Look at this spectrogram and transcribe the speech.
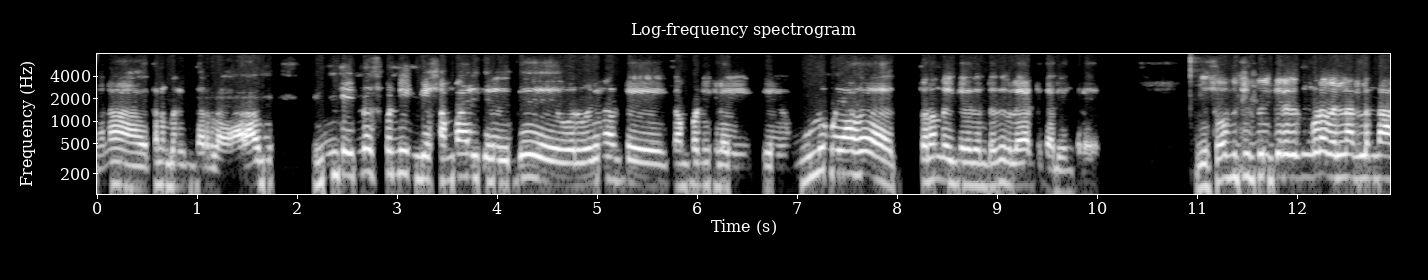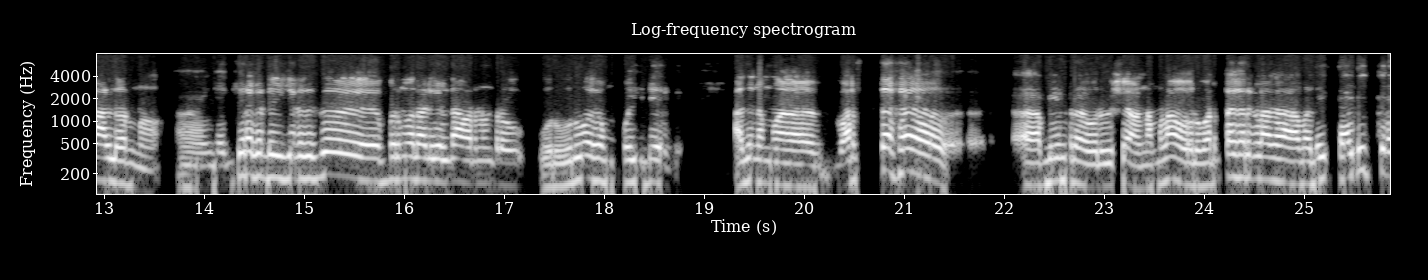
ஏன்னா எத்தனை பேருக்கு தரல அதாவது இங்க இன்வெஸ்ட் பண்ணி இங்க சம்பாதிக்கிறதுக்கு ஒரு வெளிநாட்டு கம்பெனிகளை முழுமையாக திறந்து வைக்கிறதுன்றது விளையாட்டு காரியம் கிடையாது. சோப்பு சீப்பு விற்கிறதுக்கும் கூட வெளிநாட்டுல இருந்து ஆள் வரணும். இங்க கீரை கட்டு விற்கிறதுக்கு பெருமதாளிகள் தான் வரணுன்ற ஒரு உருவகம் போய்கிட்டே இருக்கு. அது நம்ம வர்த்தக அப்படின்ற ஒரு விஷயம். நம்மளாம் ஒரு வர்த்தகர்களாக ஆவதை தடுக்கிற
